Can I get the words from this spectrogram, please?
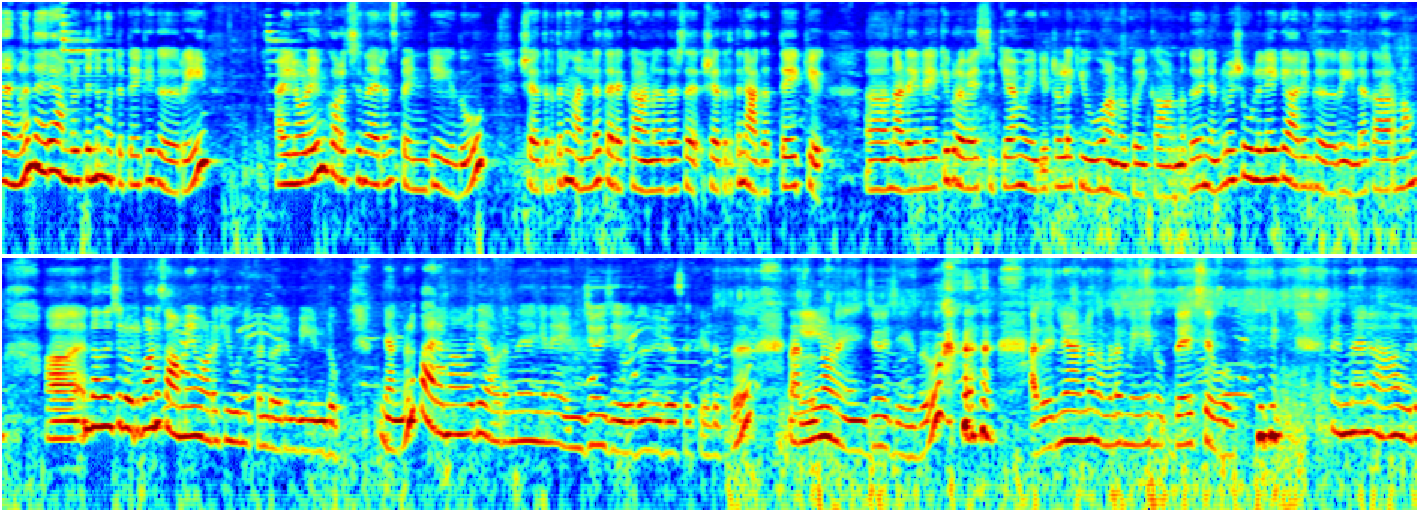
ഞങ്ങൾ നേരെ അമ്പലത്തിന്റെ മുറ്റത്തേക്ക് കയറി അതിലൂടെയും കുറച്ച് നേരം സ്പെൻഡ് ചെയ്തു. ക്ഷേത്രത്തിൽ നല്ല തിരക്കാണ്. ക്ഷേത്രത്തിനകത്തേക്ക് നടയിലേക്ക് പ്രവേശിക്കാൻ വേണ്ടിയിട്ടുള്ള ക്യൂ ആണ് കേട്ടോ ഈ കാണുന്നത്. ഞങ്ങൾ പക്ഷേ ഉള്ളിലേക്ക് ആരും കയറിയില്ല കാരണം എന്താണെന്ന് വെച്ചാൽ ഒരുപാട് സമയം അവിടെ ക്യൂ നിൽക്കേണ്ടി വരും വീണ്ടും. ഞങ്ങൾ പരമാവധി അവിടെ നിന്ന് ഇങ്ങനെ എൻജോയ് ചെയ്തു വീഡിയോസൊക്കെ എടുത്ത്. നല്ലോണം എൻജോയ് ചെയ്തു. അത് തന്നെയാണല്ലോ നമ്മുടെ മെയിൻ ഉദ്ദേശവും. എന്നാലും ആ ഒരു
